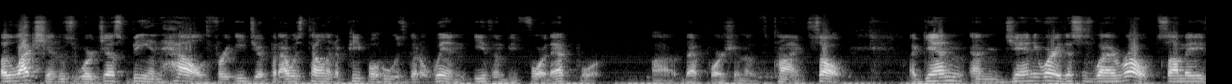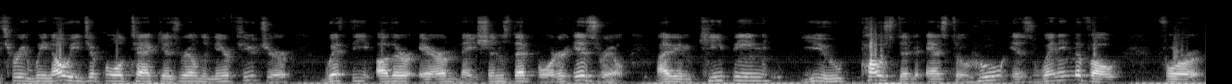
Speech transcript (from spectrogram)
elections were just being held for Egypt, but I was telling the people who was going to win even before that por- uh, that portion of time. So, again, in January, this is what I wrote. Psalm 83, we know Egypt will attack Israel in the near future with the other Arab nations that border Israel. I am keeping you posted as to who is winning the vote for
